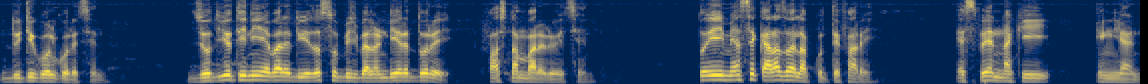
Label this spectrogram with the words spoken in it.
দুইটি গোল করেছেন। যদিও তিনি এবারে দুই হাজার চব্বিশ ব্যালান্ডিয়ারের দৌড়ে ফার্স্ট নাম্বারে রয়েছেন। তো এই ম্যাচে কারা জয়লাভ করতে পারে? স্পেন নাকি ইংল্যান্ড?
